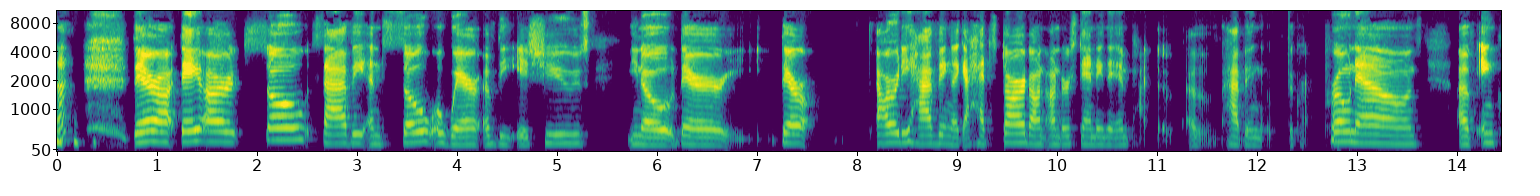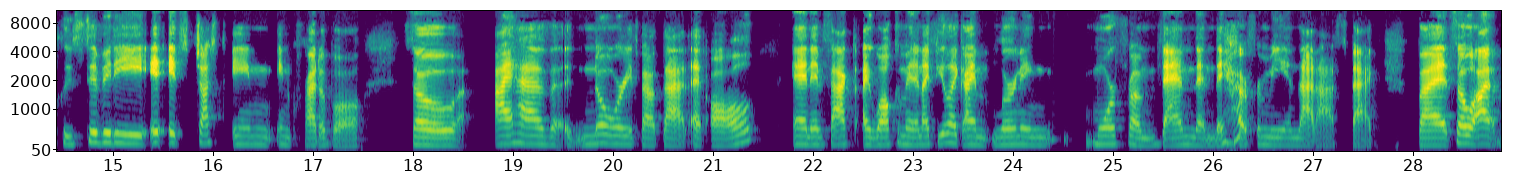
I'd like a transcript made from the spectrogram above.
they are they are so savvy and so aware of the issues. You know, they're they're already having like a head start on understanding the impact of, of having the correct pronouns, of inclusivity. It, it's just in, incredible. So I have no worries about that at all. And in fact, I welcome it. And I feel like I'm learning more from them than they are from me in that aspect. But so I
